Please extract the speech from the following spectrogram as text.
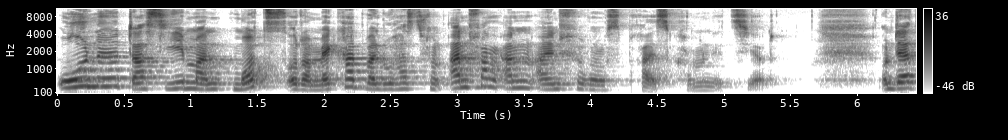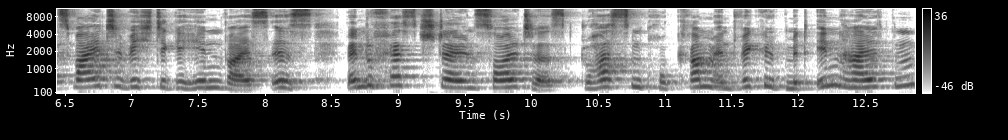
ohne dass jemand motzt oder meckert, weil du hast von Anfang an einen Einführungspreis kommuniziert. Und der zweite wichtige Hinweis ist, wenn du feststellen solltest, du hast ein Programm entwickelt mit Inhalten,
